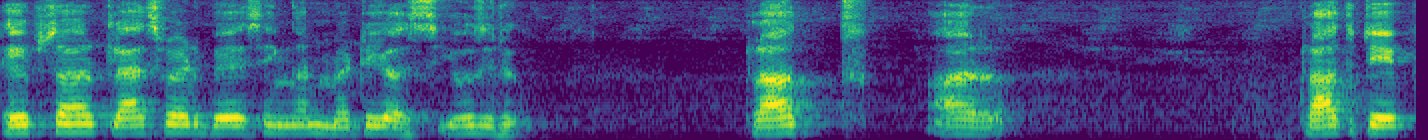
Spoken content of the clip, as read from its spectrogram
tapes are classified basing and materials used cloth or cloth tape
